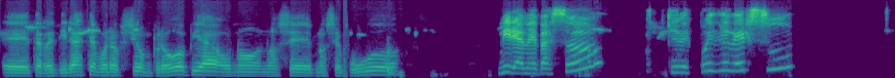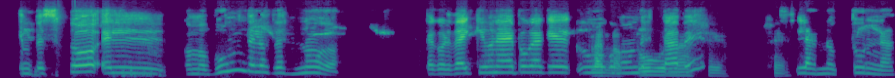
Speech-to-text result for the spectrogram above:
Eh, ¿Te retiraste por opción propia o no, no, se, no se pudo? Mira, me pasó que después de Versus empezó el como boom de los desnudos. ¿Te acordáis que una época que hubo como un destape? Sí, Las nocturnas.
